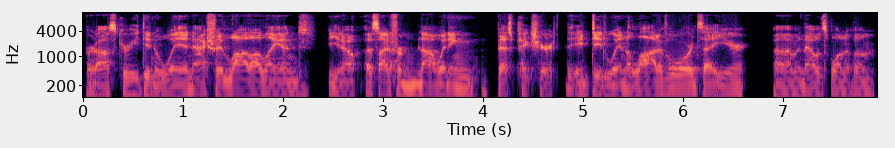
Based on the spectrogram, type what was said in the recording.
for an Oscar. He didn't win. Actually, La La Land, you know, aside from not winning Best Picture, it did win a lot of awards that year, um, and that was one of them.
